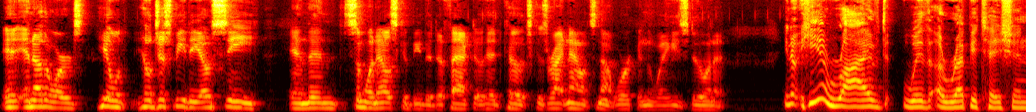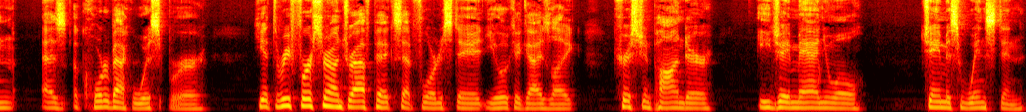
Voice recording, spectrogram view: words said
In, in other words, he'll he'll just be the OC and then someone else could be the de facto head coach because right now it's not working the way he's doing it. You know, he arrived with a reputation as a quarterback whisperer. He had three first round draft picks at Florida State. You look at guys like Christian Ponder, EJ Manuel, Jameis Winston.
